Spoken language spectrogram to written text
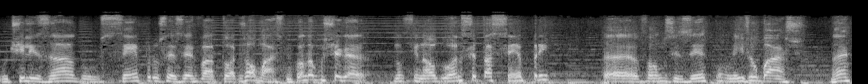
utilizando sempre os reservatórios ao máximo. Quando chega no final do ano, você está sempre, é, vamos dizer, com nível baixo, né?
